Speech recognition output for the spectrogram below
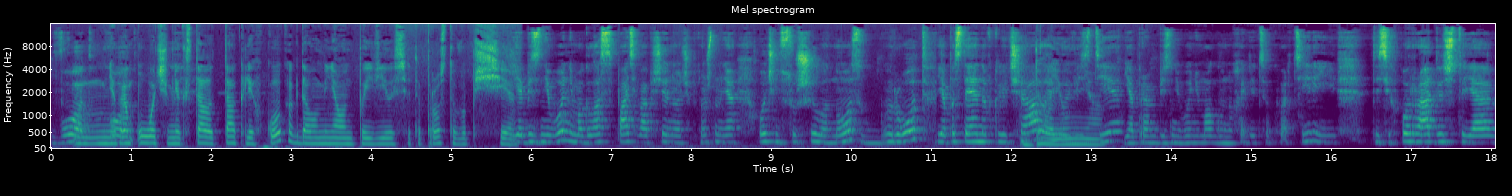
Вот, мне вот. прям очень, мне стало так легко, когда у меня он появился. Это просто вообще. Я без него не могла спать вообще ночью, потому что у меня очень сушило нос, рот. Я постоянно включала да, его везде. Я прям без него не могу находиться в квартире. И до сих пор радуюсь, что я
